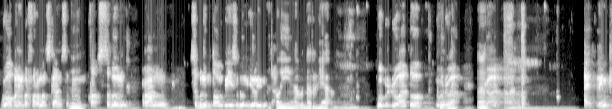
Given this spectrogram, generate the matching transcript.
gue opening performance kan sebelum Hmm. sebelum run sebelum Tompi sebelum Jiro Yunita Oh iya benar ya. gue berdoa tuh gue berdoa Eh. God I think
